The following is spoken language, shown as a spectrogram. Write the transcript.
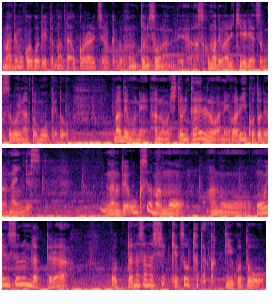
まあでもこういうこと言うとまた怒られちゃうけど本当にそうなんであそこまで割り切れるやつもすごいなと思うけど。まあでもねあの人に頼るのはね悪いことではないんです。なので奥様もあの応援するんだったら旦那さんのケツを叩くっていうことを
